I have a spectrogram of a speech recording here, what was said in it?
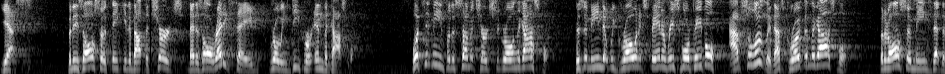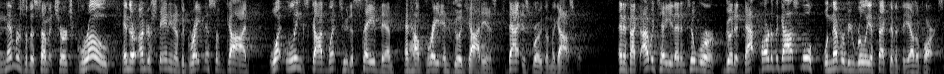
Yes. but he's also thinking about the church that is already saved growing deeper in the gospel. What's it mean for the Summit Church to grow in the gospel? Does it mean that we grow and expand and reach more people? Absolutely. That's growth in the gospel. But it also means that the members of the Summit Church grow in their understanding of the greatness of God, what links God went to to save them, and how great and good God is. That is growth in the gospel. And in fact, I would tell you that until we're good at that part of the gospel, we'll never be really effective at the other parts.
